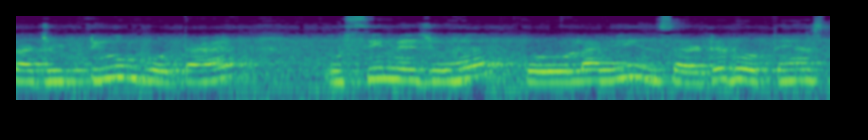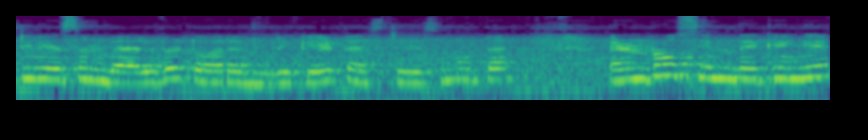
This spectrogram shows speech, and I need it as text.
का जो ट्यूब होता है, उसी में जो है कोरोला भी इंसर्टेड होते हैं। एस्टिवेशन वेलवेट और एम्ब्रिकेट एस्टिवेशन होता है। एंड्रोसिम देखेंगे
